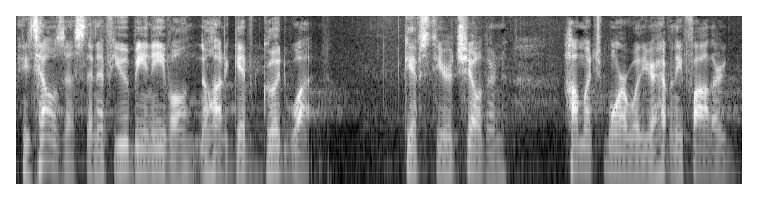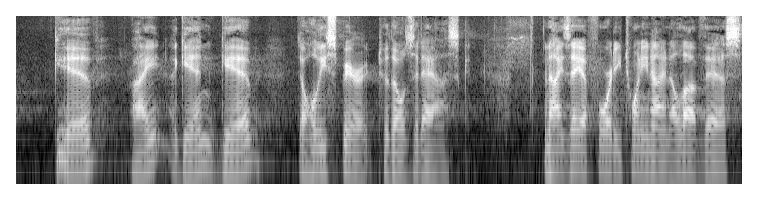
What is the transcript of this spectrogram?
He tells us that if you, being evil, know how to give good what? Gifts to your children, how much more will your Heavenly Father give, right? Again, give the Holy Spirit to those that ask. In Isaiah 40, 29, I love this.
